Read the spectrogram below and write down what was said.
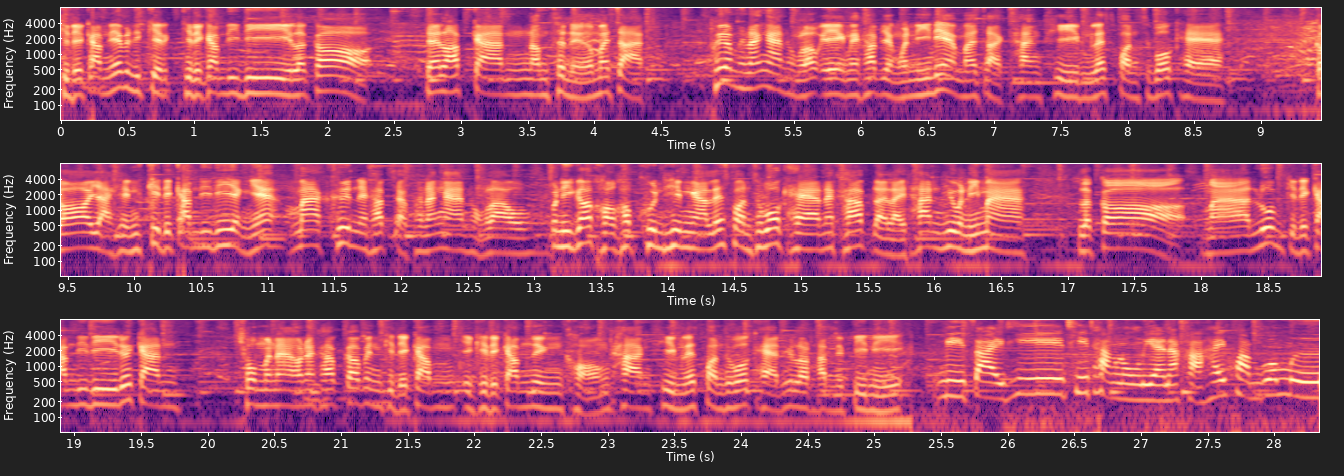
กิจกรรมนี้เป็นกิจกรรมดีๆ แล้วก็ได้รับการนำเสนอมาจากเพื่อนพนักงานของเราเองนะครับ อย่างวันนี้เนี่ยมาจากทางทีม Responsible Care ก็อยากเห็นกิจกรรมดีๆ อย่างเงี้ยมากขึ้นนะครับจากพนักงานของเรา วันนี้ก็ขอขอบคุณทีมงาน Responsible Care นะครับ หลายๆท่านที่วันนี้มา แล้วก็มาร่วมกิจกรรมดีๆ ด้วยกัน ชมมะนาวนะครับ ก็เป็นกิจกรรมอีกกิจกรรมหนึ่งของทางทีม Responsible Care ที่เราทำในปีนี้ ดีใจที่ที่ทางโรงเรียนนะคะ ให้ความร่วมมือ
